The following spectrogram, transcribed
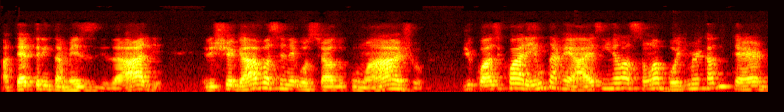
até 30 meses de idade, ele chegava a ser negociado com ágio de quase 40 reais em relação a boi de mercado interno.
